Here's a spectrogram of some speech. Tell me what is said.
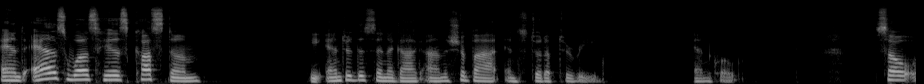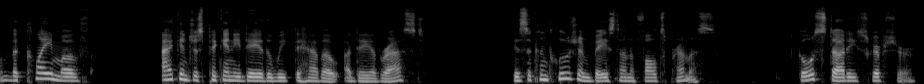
and as was his custom, he entered the synagogue on the Shabbat and stood up to read. End quote. So the claim of, I can just pick any day of the week to have a, a day of rest, is a conclusion based on a false premise. Go study Scripture,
